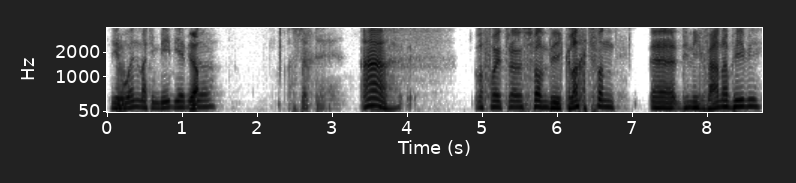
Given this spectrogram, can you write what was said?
Die Ja. Rowan met die baby heb je Ja. daar. Dat. Ah. Wat vond je trouwens van die klacht van eh, die Nirvana baby?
